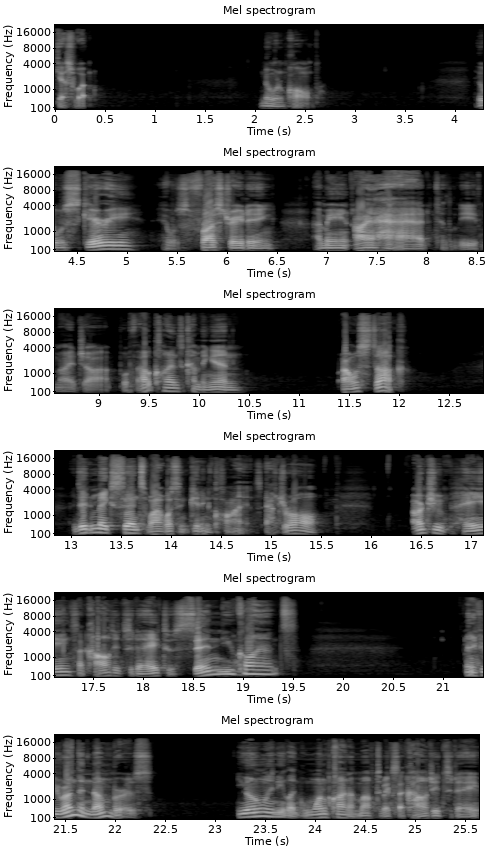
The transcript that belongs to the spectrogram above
Guess what? No one called. It was scary, it was frustrating. I mean, I had to leave my job. Without clients coming in, I was stuck. It didn't make sense why I wasn't getting clients. After all, aren't you paying psychology today to send you clients? And if you run the numbers, you only need like one client a month to make psychology today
